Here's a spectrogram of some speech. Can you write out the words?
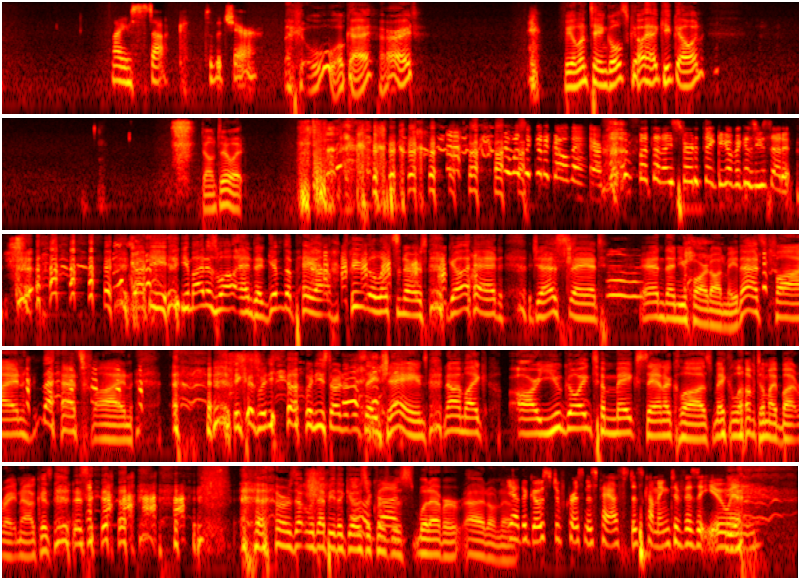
Now you're stuck to the chair. Ooh. Okay. All right. Feeling tingles. Go ahead. Keep going. Don't do it. I wasn't going to go there, but then I started thinking of it because you said it. you, you might as well end it. Give the payoff to the listeners. Go ahead, just say it, oh, and then you fart on me. That's fine. That's fine. because when you when you started to say chains, now I'm like, are you going to make Santa Claus make love to my butt right now? Because this, or is that would that be the ghost Oh, of Christmas? Whatever. I don't know. Yeah, the ghost of Christmas past is coming to visit you Yeah. in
